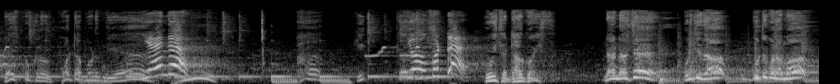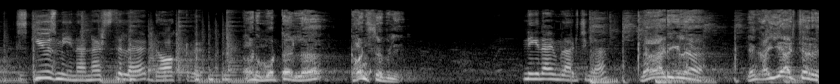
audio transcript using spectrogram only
ஃபேஸ்புக்ல ஒரு போட்டோ போடுங்க ஏங்க? யோ மொட்டை. Who is the doc voice நான் நர்ஸே முடிஞ்சதா கூட்டு போலாமா? எக்ஸ்கியூஸ் மீ நான் நர்ஸ் இல்ல டாக்டர் நானும் மொட்டை இல்ல கான்ஸ்டபிள் நீங்க தான் இவங்களை அடிச்சுங்களா? நான் அடிக்கல. எங்க ஐயா அடிச்சாரு.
